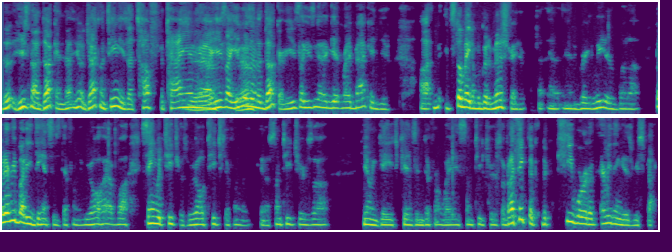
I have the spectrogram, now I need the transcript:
He's not ducking. You know, Jack is a tough Italian. Yeah, you know, he's like he yeah. wasn't a ducker. He's like he's going to get right back at you. Uh, it still made him a good administrator and, and a great leader, but uh, but everybody dances differently. We all have uh, same with teachers. We all teach differently. You know, some teachers uh, you know engage kids in different ways. Some teachers, but I think the, the key word of everything is respect.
